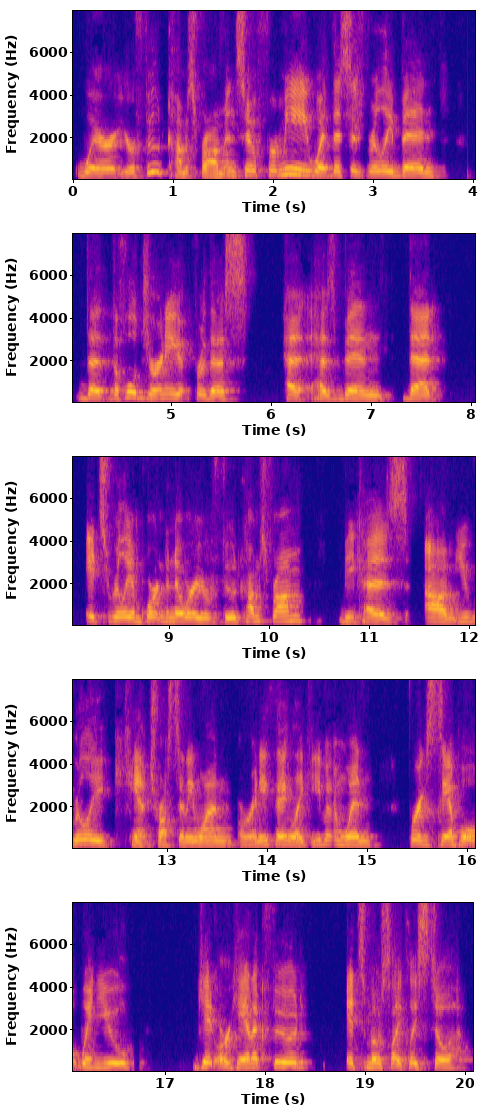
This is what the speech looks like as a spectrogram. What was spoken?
where your food comes from. And so for me, what this has really been the the whole journey for this ha- has been that it's really important to know where your food comes from because um, you really can't trust anyone or anything. Like even when, for example, when you get organic food, it's most likely still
